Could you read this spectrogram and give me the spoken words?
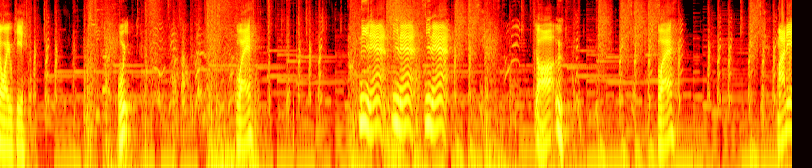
จอยโอเคอุ้ยสวยนี่แน่นี่แน่นี่แน่อ๋อเออสวยมาดิ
